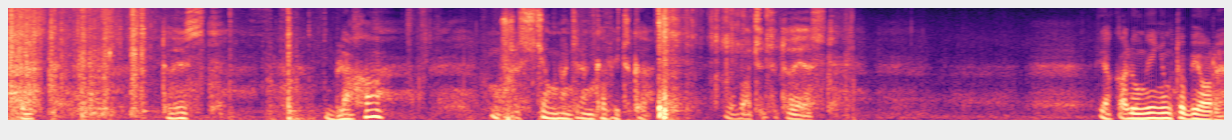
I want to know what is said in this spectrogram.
To jest, to jest blacha. Muszę ściągnąć rękawiczkę. Zobaczę co to jest. Jak aluminium to biorę.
